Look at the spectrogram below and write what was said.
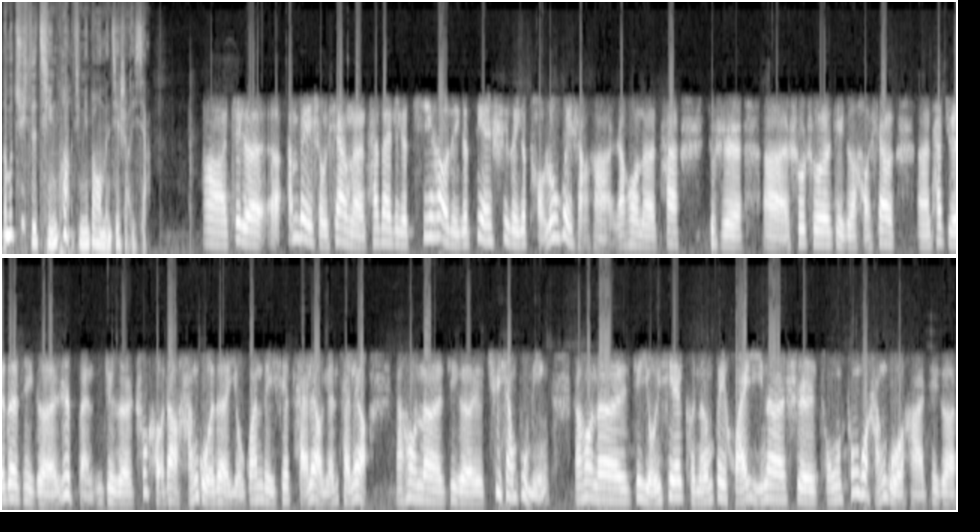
那么具体的情况，请您帮我们介绍一下。啊，这个呃，安倍首相呢，他在这个七号的一个电视的一个讨论会上哈，然后呢，他就是呃说出这个好像呃，他觉得这个日本这个出口到韩国的有关的一些材料原材料，然后呢，这个去向不明，然后呢，这有一些可能被怀疑呢是从通过韩国哈这个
